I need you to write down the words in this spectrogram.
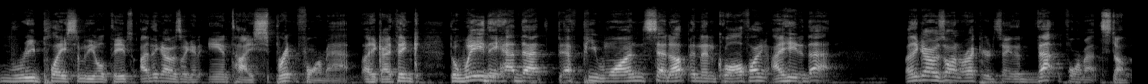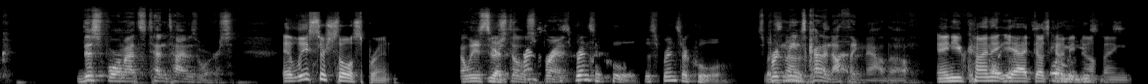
replay some of the old tapes, I think I was like an anti-sprint format. Like I think the way they had that FP1 set up and then qualifying, I hated that. I think I was on record saying that that format stunk. This format's ten times worse. At least there's still a sprint. At least Yeah, there's the still a sprints- sprint. The sprints are cool. The sprints are cool. Sprint let's means kind of nothing now, though. And you kind of Oh, yeah, yeah, it it's does kind of mean useless. nothing.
